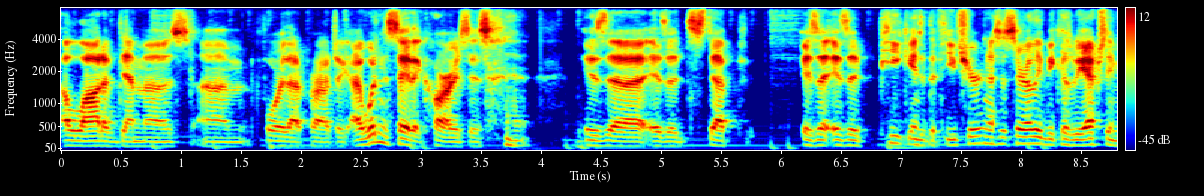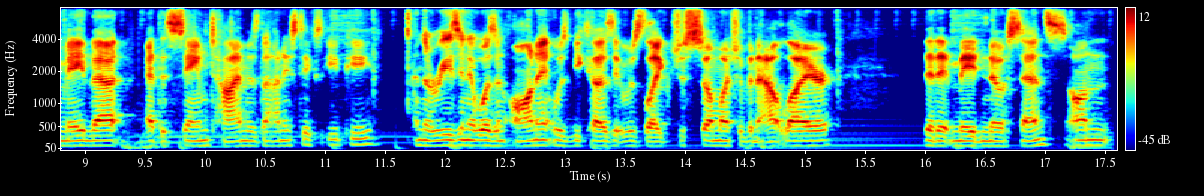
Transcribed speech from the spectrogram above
a lot of demos um, for that project. I wouldn't say that Cars is is a is a step is a is a peek into the future necessarily because we actually made that at the same time as the Honey Sticks EP. And the reason it wasn't on it was because it was like just so much of an outlier that it made no sense on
